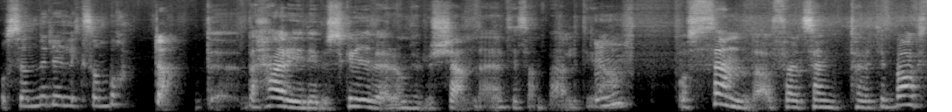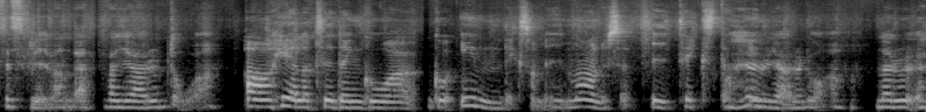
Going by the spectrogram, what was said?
Och sen är det liksom borta. Det, det här är det du skriver om hur du känner till exempel. Lite grann. Mm. Och sen då, för att sen ta dig tillbaka till skrivandet, vad gör du då? Ja, hela tiden gå, gå in liksom i manuset, i texten. Och hur gör du då? När du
